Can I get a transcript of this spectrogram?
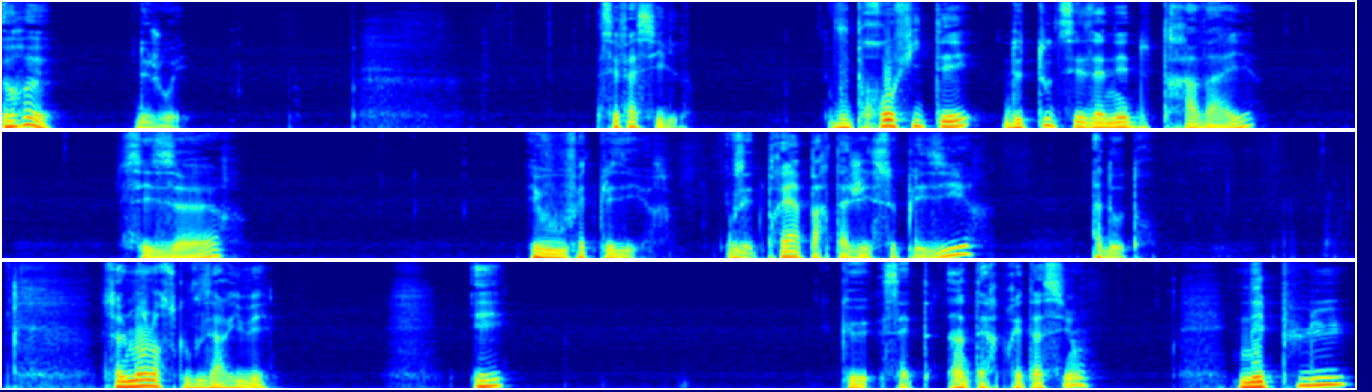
heureux de jouer. C'est facile. Vous profitez de toutes ces années de travail, ces heures, et vous vous faites plaisir. Vous êtes prêt à partager ce plaisir à d'autres. Seulement lorsque vous arrivez et que cette interprétation n'est plus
